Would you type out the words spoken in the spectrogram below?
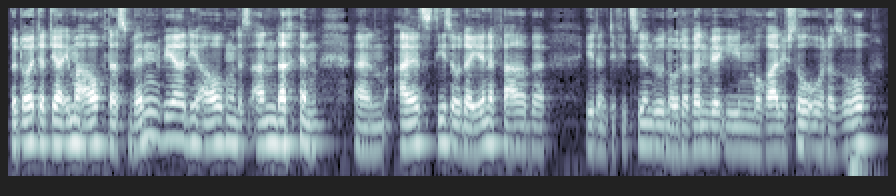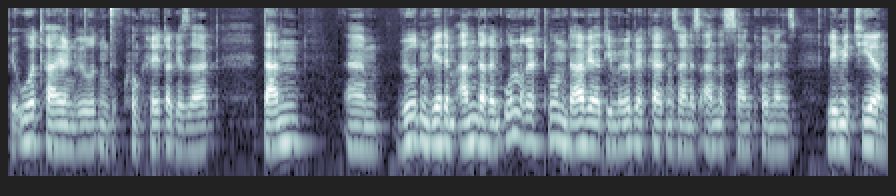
bedeutet ja immer auch, dass wenn wir die Augen des anderen ähm, als diese oder jene Farbe identifizieren würden oder wenn wir ihn moralisch so oder so beurteilen würden, konkreter gesagt, dann ähm, würden wir dem anderen Unrecht tun, da wir die Möglichkeiten seines Andersseinkönnens limitieren.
